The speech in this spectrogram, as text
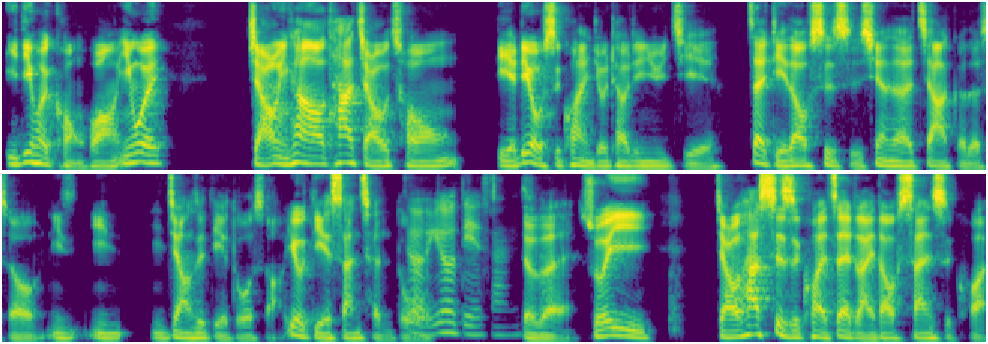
一定会恐慌，因为假如你看到它，假如从跌六十块你就跳进去接，再跌到四十现在的价格的时候，你你你这样是跌多少？又跌三成多，对，又跌三成，对不对？所以假如它四十块再来到三十块，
